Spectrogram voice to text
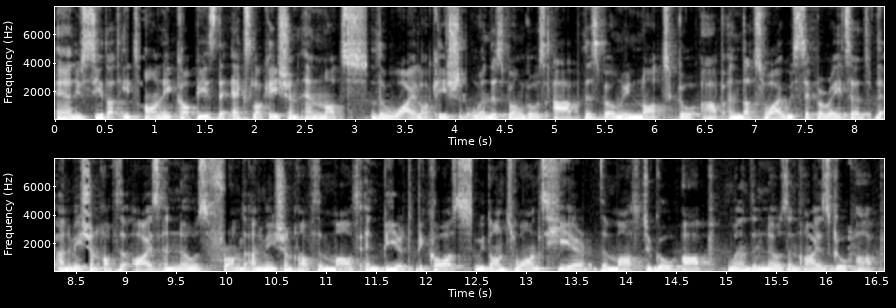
And you see that it only copies the x location and not the y location. When this bone goes up, this bone will not go up. And that's why we separated the animation of the eyes and nose from the animation of the mouth and beard because we don't want here the mouth to go up when the nose and eyes go up.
